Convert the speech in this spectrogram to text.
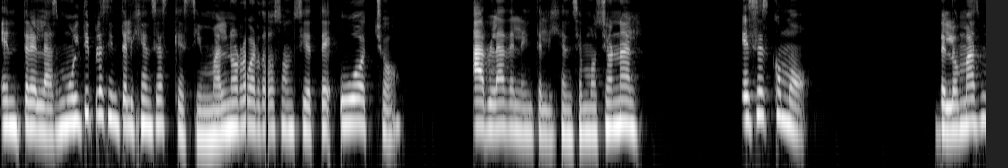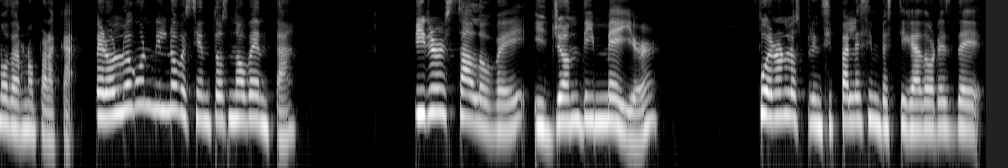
entre las múltiples inteligencias, que si mal no recuerdo son 7 u 8, habla de la inteligencia emocional. Ese es como de lo más moderno para acá. Pero luego en 1990, Peter Salovey y John D. Mayer fueron los principales investigadores de,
